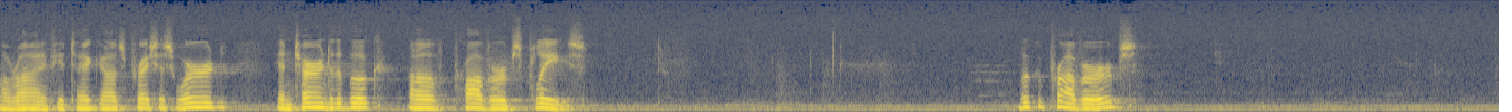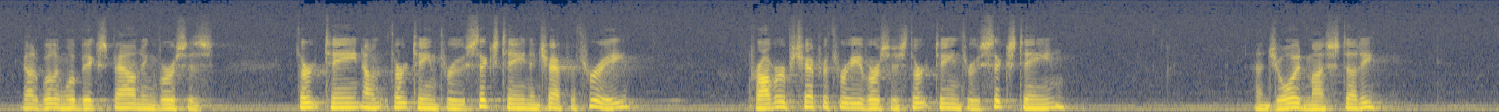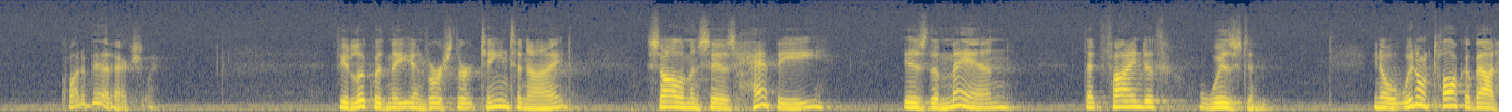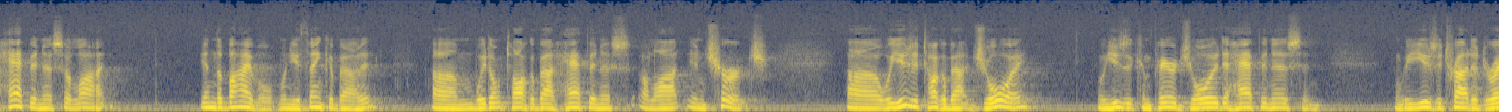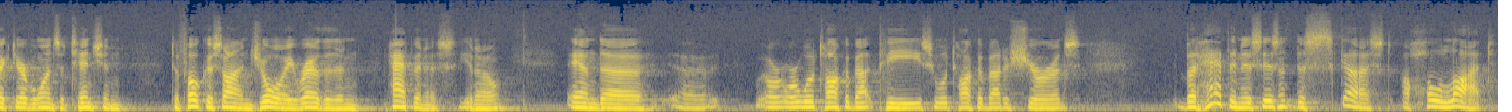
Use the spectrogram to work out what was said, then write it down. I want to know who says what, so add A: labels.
A: All right, if you take God's precious word and turn to the book of Proverbs, please. Book of Proverbs. God willing, we'll be expounding verses 13, uh, 13 through 16 in chapter 3. Proverbs chapter 3, verses 13 through 16. I enjoyed my study quite a bit, actually. If you look with me in verse 13 tonight, Solomon says, Happy is the man that findeth wisdom. You know, we don't talk about happiness a lot in the Bible when you think about it. Um, we don't talk about happiness a lot in church. Uh, we usually talk about joy. We usually compare joy to happiness and we usually try to direct everyone's attention to focus on joy rather than happiness, you know. And, uh, uh, or, or we'll talk about peace, we'll talk about assurance. But happiness isn't discussed a whole lot.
